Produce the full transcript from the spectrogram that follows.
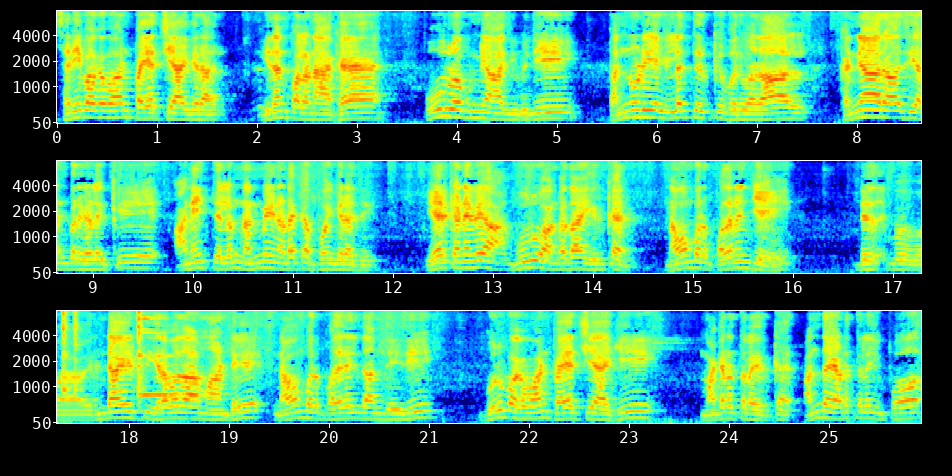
சனி பகவான் பயிற்சியாகிறார். இதன் பலனாக பூர்வ புண்ணியாதிபதி தன்னுடைய இல்லத்திற்கு வருவதால் கன்னியாராசி அன்பர்களுக்கு அனைத்திலும் நன்மை நடக்கப் போகிறது. ஏற்கனவே குரு அங்கே தான் இருக்கார். நவம்பர் பதினஞ்சு ரெண்டாயிரத்தி இருபதாம் ஆண்டு நவம்பர் பதினைந்தாம் தேதி குரு பகவான் பயிற்சியாகி மகரத்தில் இருக்கார். அந்த இடத்துல இப்போது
